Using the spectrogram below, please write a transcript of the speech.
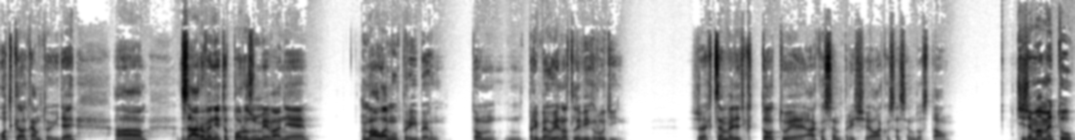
odkiaľ kam to ide. A zároveň je to porozumievanie malému príbehu, tom príbehu jednotlivých ľudí. Že chcem vedieť, kto tu je, ako sem prišiel, ako sa sem dostal. Čiže máme tu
